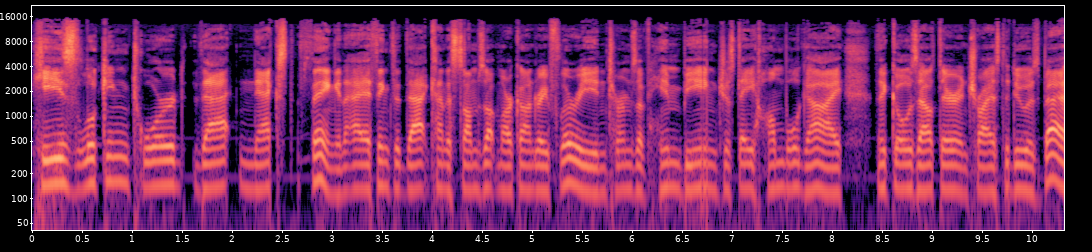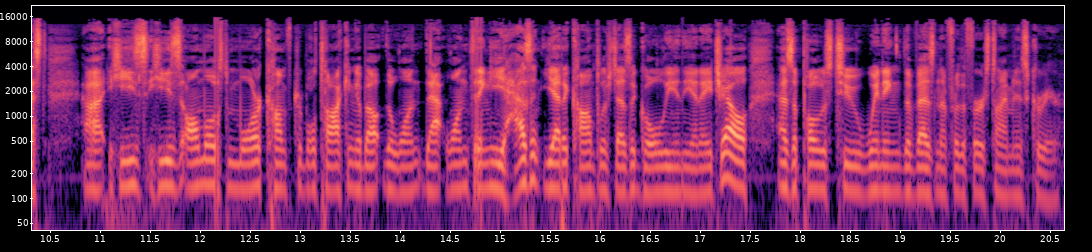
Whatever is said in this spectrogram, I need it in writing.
he's looking toward that next thing. And I think that that kind of sums up Marc Andre Fleury in terms of him being just a humble guy that goes out there and tries to do his best. Uh, he's he's almost more comfortable talking about the one that one thing he hasn't yet accomplished as a goalie in the NHL as opposed to winning the Vezina for the first time in his career.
